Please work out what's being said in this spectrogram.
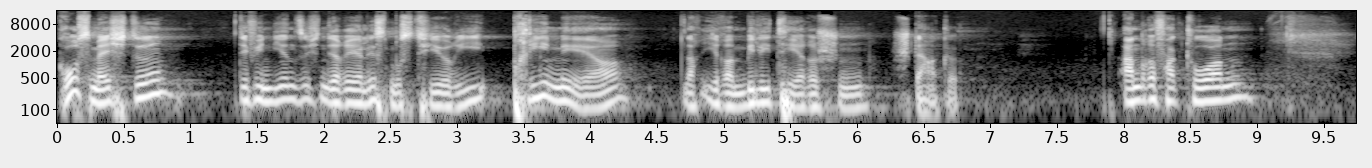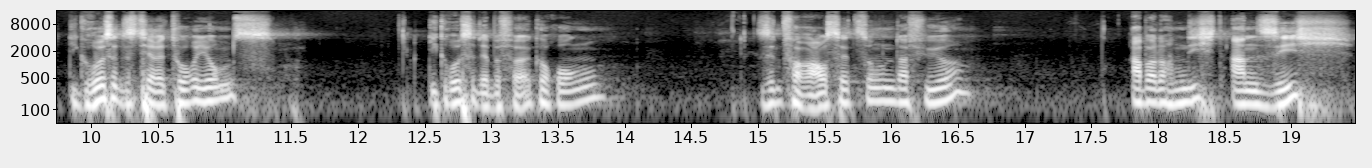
Großmächte definieren sich in der Realismustheorie primär nach ihrer militärischen Stärke. Andere Faktoren, die Größe des Territoriums, die Größe der Bevölkerung, sind Voraussetzungen dafür, aber noch nicht an sich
